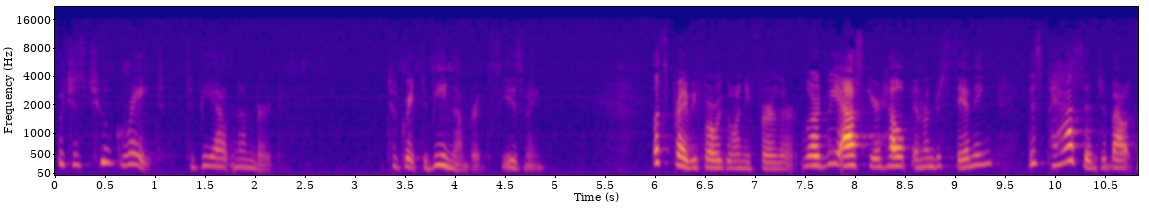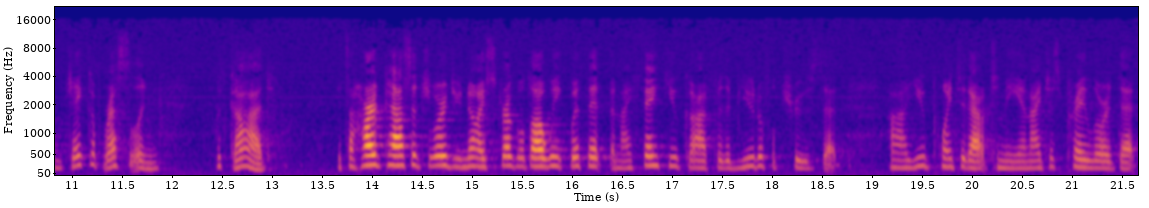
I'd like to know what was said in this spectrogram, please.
which is too great to be outnumbered. Too great to be numbered, excuse me. Let's pray before we go any further. Lord, we ask your help in understanding this passage about Jacob wrestling with God. It's a hard passage, Lord. You know I struggled all week with it, and I thank you, God, for the beautiful truths that uh, you pointed out to me. And I just pray, Lord, that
